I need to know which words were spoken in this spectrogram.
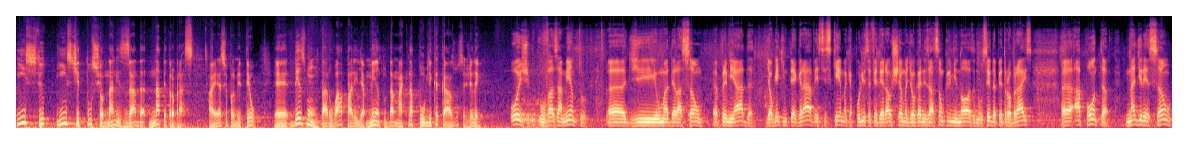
institucionalizada na Petrobras. Aécio prometeu é, desmontar o aparelhamento da máquina pública caso seja eleito. Hoje, o vazamento de uma delação uh, premiada de alguém que integrava esse esquema que a Polícia Federal chama de organização criminosa no seio da Petrobras, uh, aponta na direção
